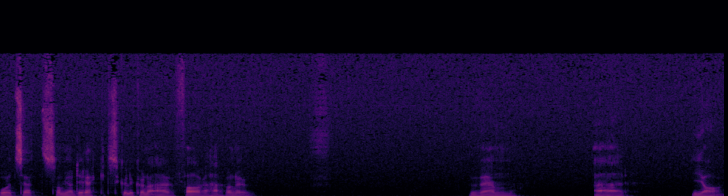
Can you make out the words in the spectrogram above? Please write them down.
På ett sätt som jag direkt skulle kunna erfara här och nu. Vem är jag?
